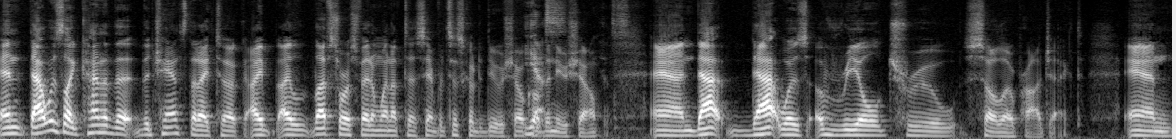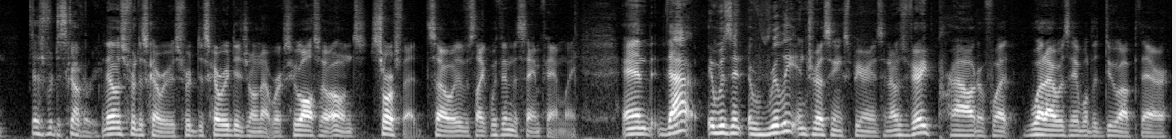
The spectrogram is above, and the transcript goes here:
And that was like kind of the the chance that I took. I I left SourceFed and went up to San Francisco to do a show called Yes. The New Show, yes. and that that was a real true solo project. And Just for discovery. that was for Discovery. It was for Discovery Digital Networks, who also owns SourceFed. So it was like within the same family. And that it was a, a really interesting experience, and I was very proud of what what I was able to do up there.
